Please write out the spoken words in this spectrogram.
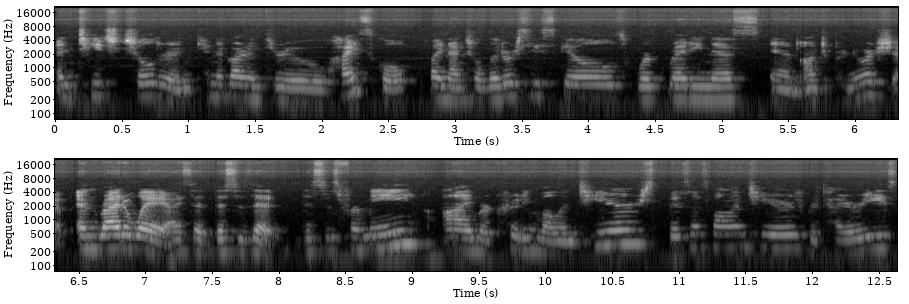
and teach children, kindergarten through high school, financial literacy skills, work readiness, and entrepreneurship. And right away, I said, This is it. This is for me. I'm recruiting volunteers, business volunteers, retirees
